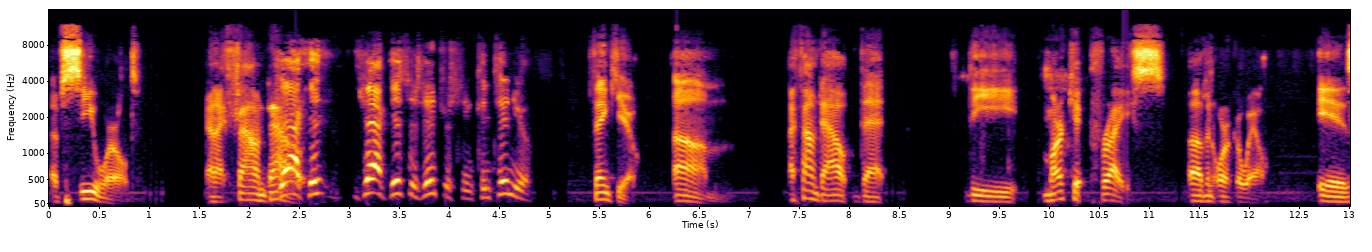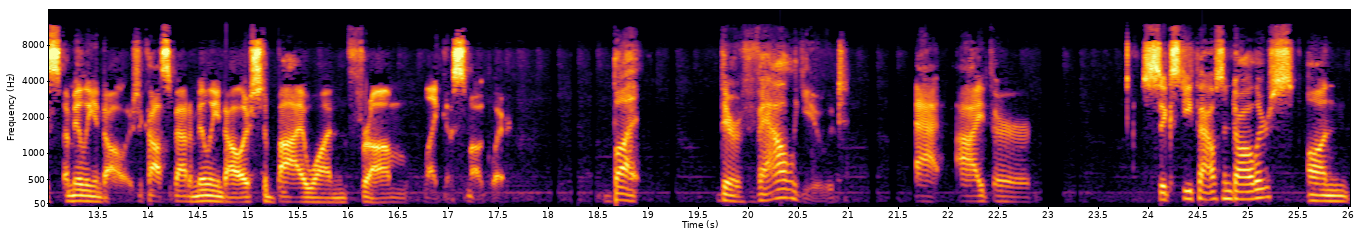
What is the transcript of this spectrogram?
of SeaWorld, and I found out. Jack, this, Jack, this is interesting. Continue. Thank you. Um, I found out that the market price of an orca whale is a million dollars. It costs about a million dollars to buy one from like a smuggler. But they're valued at either $60,000 on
